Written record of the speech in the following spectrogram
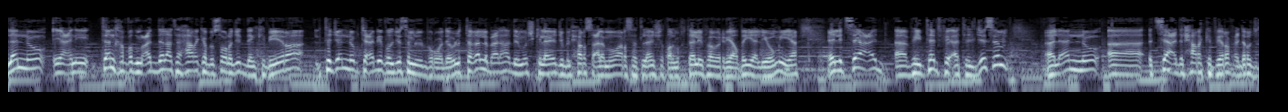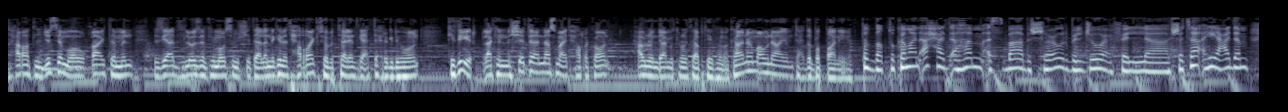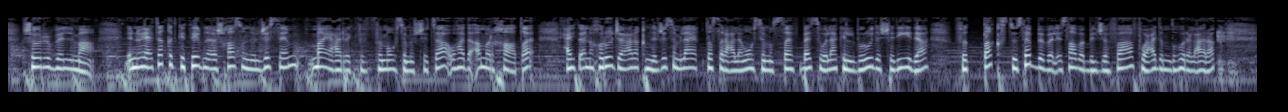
لأنه يعني تنخفض معدلات الحركة بصورة جدا كبيرة لتجنب تعريض الجسم للبرودة وللتغلب على هذه المشكلة يجب الحرص على ممارسة الأنشطة المختلفة والرياضية اليومية اللي تساعد آه، في تدفئة الجسم آه، لأنه آه، تساعد الحركة في رفع درجة حرارة الجسم ووقايته من زيادة الوزن في موسم الشتاء لأنك إذا تحركت فبالتالي أنت قاعد تحرق دهون كثير لكن الشتاء الناس ما يتحركون. حاولوا دائما يكونوا ثابتين في مكانهم أو نايم تحت البطانية. بالضبط. وكمان أحد أهم أسباب الشعور بالجوع في الشتاء هي عدم شرب الماء لأنه يعتقد كثير من الأشخاص أنه الجسم ما يعرق في- موسم الشتاء وهذا أمر خاطئ حيث أن خروج العرق من الجسم لا يقتصر على موسم الصيف بس ولكن البرودة الشديدة في الطقس تسبب الإصابة بالجفاف وعدم ظهور العرق.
